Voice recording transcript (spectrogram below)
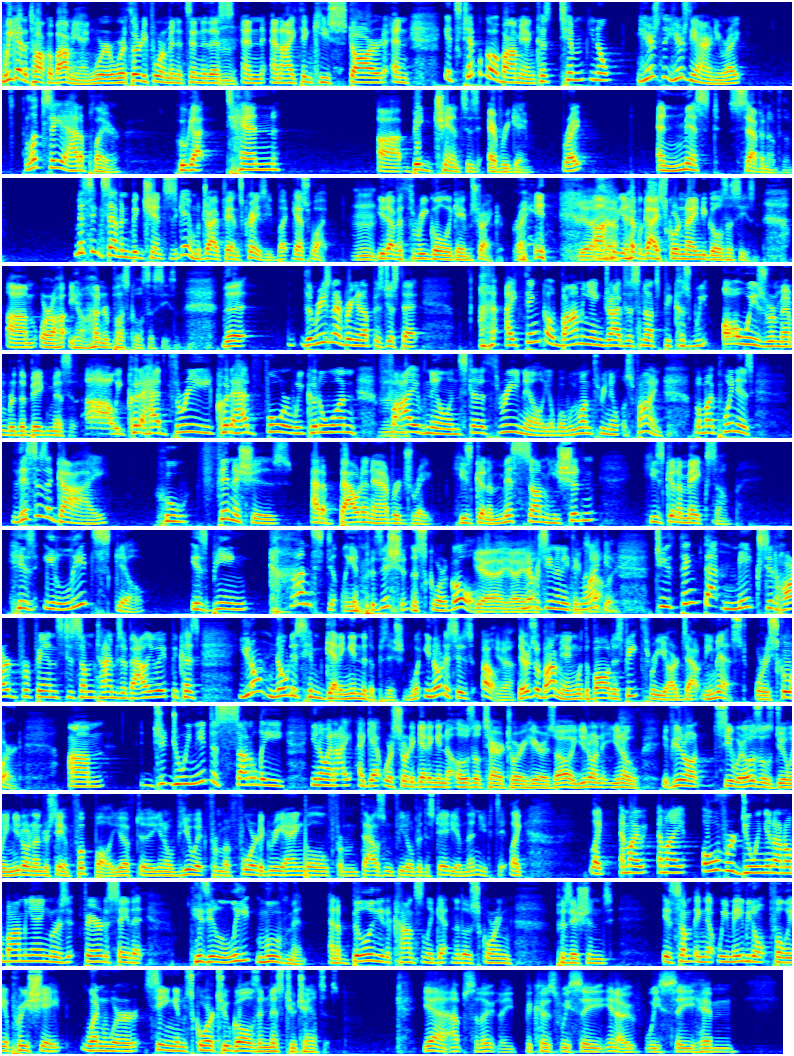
we got to talk Aubameyang. We're we're 34 minutes into this, and and I think he's starred, and it's typical Aubameyang because Tim, you know, here's the here's the irony, right? Let's say you had a player who got 10 uh, big chances every game, right? And missed seven of them. Missing seven big chances a game would drive fans crazy, but guess what? You'd have a three goal a game striker, right? Yeah, Um, yeah. You'd have a guy score 90 goals a season, um, or a you know 100 plus goals a season. The the reason I bring it up is just that I think Aubameyang drives us nuts because we always remember the big misses. Ah, we could have had three, could have had four, we could have won five 0 instead of three 0 Well, we won three 0 it was fine. But my point is, this is a guy who finishes at about an average rate. He's going to miss some, he shouldn't. He's going to make some. His elite skill is being constantly in position to score goals. Yeah, yeah, I've Never seen anything like it. Do you think that makes it hard for fans to sometimes evaluate because you don't notice him getting into the position? What you notice is, oh, Yeah. there's Aubameyang with the ball at his feet three yards out and he missed or he scored. Um, do, do we need to subtly, you know, and I, I get we're sort of getting into Ozil territory here is, oh, you don't, you know, if you don't see what Ozil's doing, you don't understand football. You have to, you know, view it from a four degree angle from thousand feet over the stadium. Then you can see, like, like, am I, am I overdoing it on Aubameyang or is it fair to say that his elite movement and ability to constantly get into those scoring positions is something that we maybe don't fully appreciate when we're seeing him score two goals and miss two chances? Yeah, absolutely. Because we see, you know, we see him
